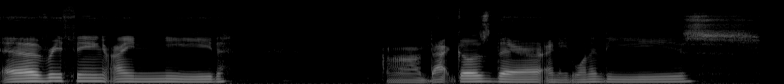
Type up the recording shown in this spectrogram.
everything I need. Uh, that goes there. I need one of these.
